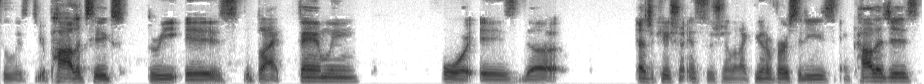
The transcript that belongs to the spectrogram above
Two is your politics. Three is the Black family. Four is the educational institution like universities and colleges.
